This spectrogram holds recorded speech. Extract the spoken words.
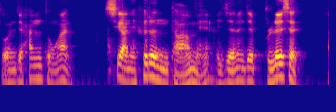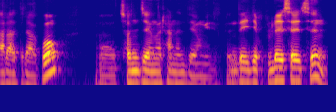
또 이제 한동안 시간이 흐른 다음에 이제는 이제 블레셋 나라들하고 어, 전쟁을 하는 내용이에요. 그런데 이제 블레셋은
